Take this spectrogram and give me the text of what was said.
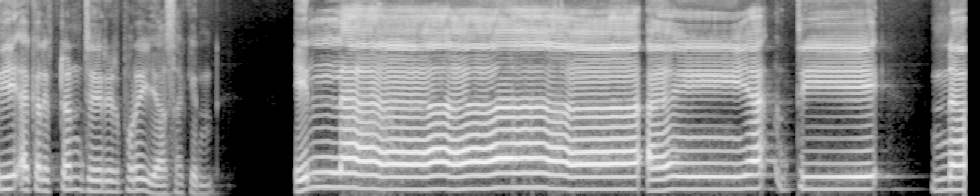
তি একালিফটান জেরের পরে ইয়া সাকিন। ইল্লা আই না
